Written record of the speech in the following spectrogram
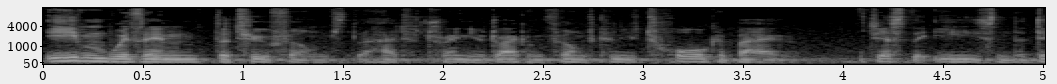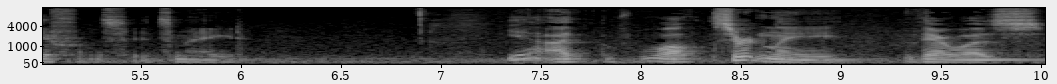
even within the two films, the How to Train Your Dragon films, can you talk about just the ease and the difference it's made? Yeah, I, well, certainly there was,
